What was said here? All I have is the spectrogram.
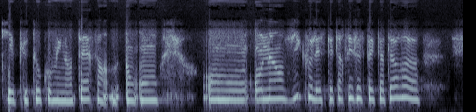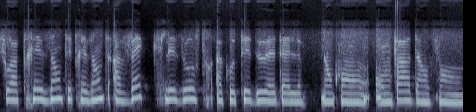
qui est plutôt communautaire, enfin, on, on, on, on a envie que les spectatrices et spectateurs soient présentes et présentes avec les autres à côté d'eux et d'elles. Donc on, on va dans un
